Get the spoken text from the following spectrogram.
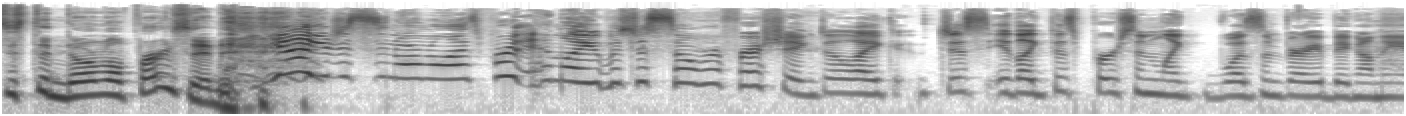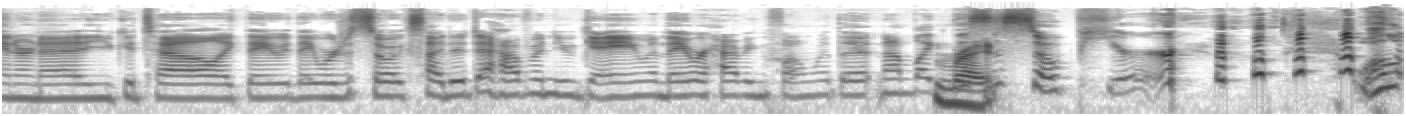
just a normal person. yeah, you're just a ass person, and like it was just so refreshing to like just it, like this person like wasn't very big on the internet. You could tell like they they were just so excited to have a new game and they were having fun with it, and I'm like, this right. is so pure. well,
